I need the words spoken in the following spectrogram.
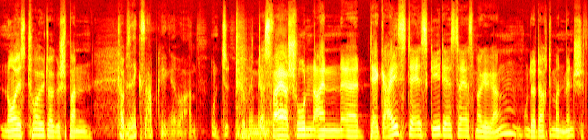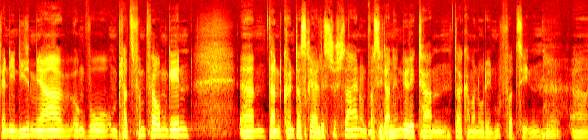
neues Torhütergespann. Ich glaube, sechs Abgänge waren es. Und das war ja schon ein, äh, der Geist der SG, der ist da erstmal gegangen. Und da dachte man, Mensch, wenn die in diesem Jahr irgendwo um Platz fünf herumgehen, ähm, dann könnte das realistisch sein. Und was mhm. sie dann mhm. hingelegt haben, da kann man nur den Hut vorziehen. Ja. Äh,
